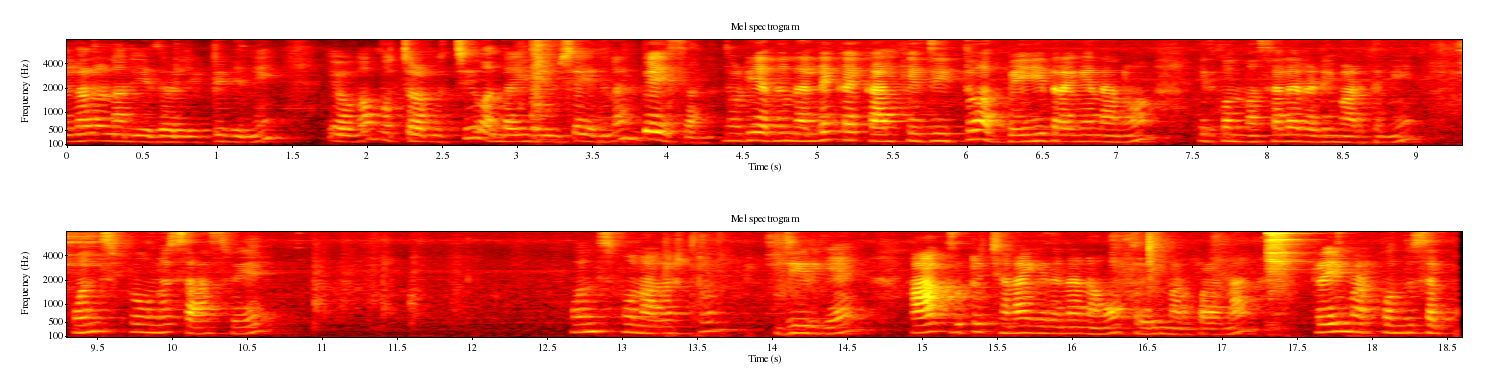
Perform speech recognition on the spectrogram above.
ಎಲ್ಲನೂ ನಾನು ಇದರಲ್ಲಿ ಇಟ್ಟಿದ್ದೀನಿ. ಇವಾಗ ಮುಚ್ಚಳ ಮುಚ್ಚಿ ಒಂದು ಐದು ನಿಮಿಷ ಇದನ್ನು ಬೇಯಿಸೋಣ. ನೋಡಿ, ಅದು ನಲ್ಲೆಕಾಯಿ ಕಾಲು ಕೆ ಜಿ ಇತ್ತು. ಅದು ಬೇಯಿದ್ರಾಗೆ ನಾನು ಇದಕ್ಕೊಂದು ಮಸಾಲೆ ರೆಡಿ ಮಾಡ್ತೀನಿ. ಒಂದು ಸ್ಪೂನು ಸಾಸಿವೆ, ಒಂದು ಸ್ಪೂನ್ ಆಗೋಷ್ಟು ಜೀರಿಗೆ. ಹಾಕ್ಬಿಟ್ಟು ಚೆನ್ನಾಗಿ ಇದನ್ನು ನಾವು ಫ್ರೈ ಮಾಡ್ಕೊಳ್ಳೋಣ. ಫ್ರೈ ಮಾಡ್ಕೊಂಡು ಸ್ವಲ್ಪ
